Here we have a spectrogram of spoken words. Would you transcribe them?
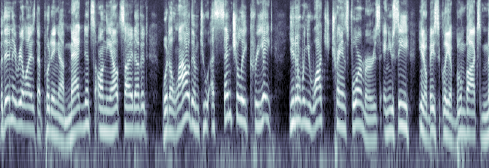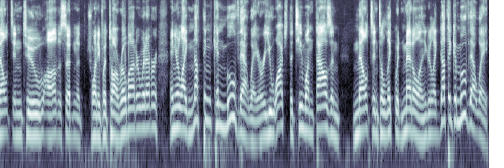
but then they realized that putting uh, magnets on the outside of it would allow them to essentially create you know, when you watch Transformers and you see, you know, basically a boombox melt into all of a sudden a 20 foot tall robot or whatever, and you're like, nothing can move that way. Or you watch the T 1000 melt into liquid metal and you're like, nothing can move that way.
